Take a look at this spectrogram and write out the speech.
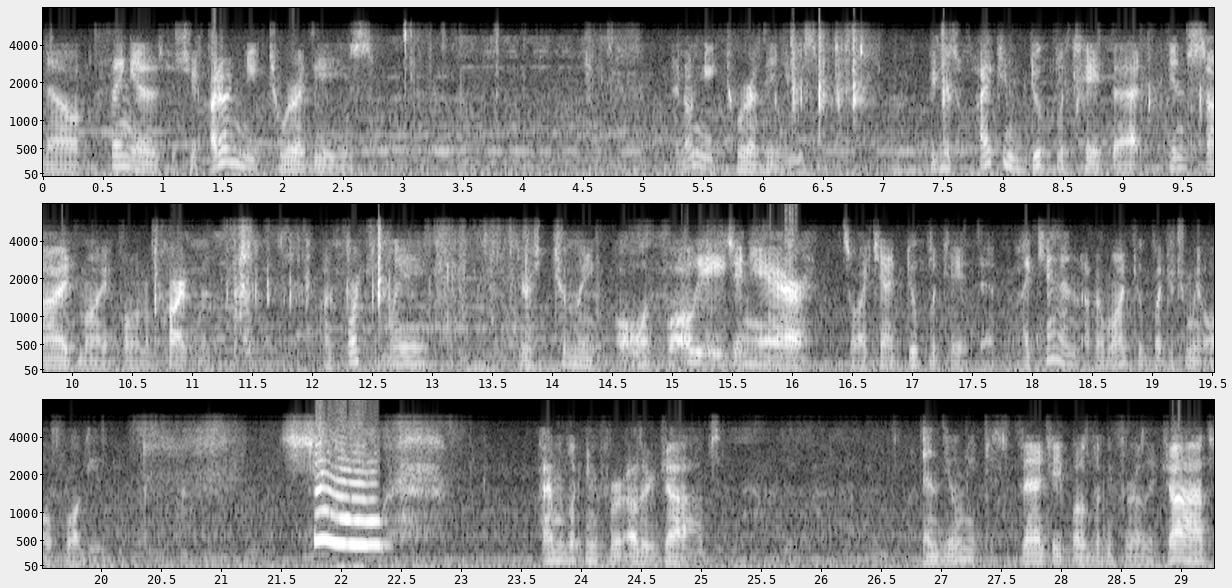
Now, the thing is, you see, I don't need to wear these. I don't need to wear these because I can duplicate that inside my own apartment. Unfortunately, there's too many old fogies in here, so I can't duplicate that. I can if I want to, but there's too many old fogies. So, I'm looking for other jobs. And the only disadvantage about looking for other jobs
